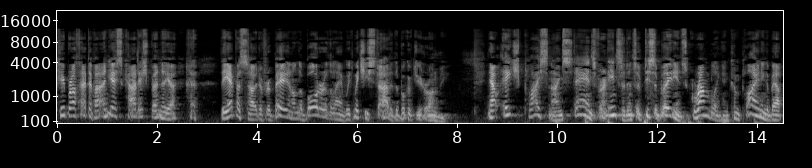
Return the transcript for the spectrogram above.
Kibroth Hattaavah, and yes, Kadesh Barnea, the episode of rebellion on the border of the land with which he started the book of Deuteronomy. Now, each place name stands for an incident of disobedience, grumbling and complaining about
